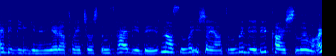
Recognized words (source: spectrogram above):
her bir bilginin, yaratmaya çalıştığımız her bir değerin aslında iş hayatında birebir karşılığı var.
